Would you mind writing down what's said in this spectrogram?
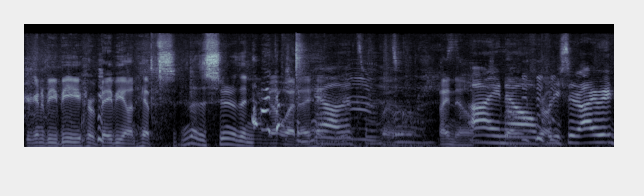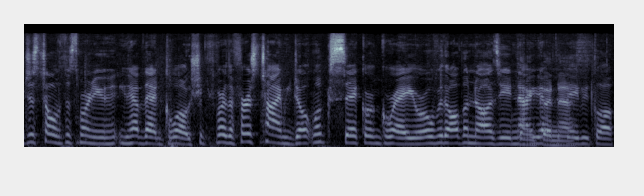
you're going to be be her baby on hips no, sooner than you know it. I, Yeah, that's. Well, I know. I know, From- but he said, I just told her this morning, you, you have that glow. She, for the first time, you don't look sick or gray. You're over all the nausea. Now Thank you have the baby glow.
